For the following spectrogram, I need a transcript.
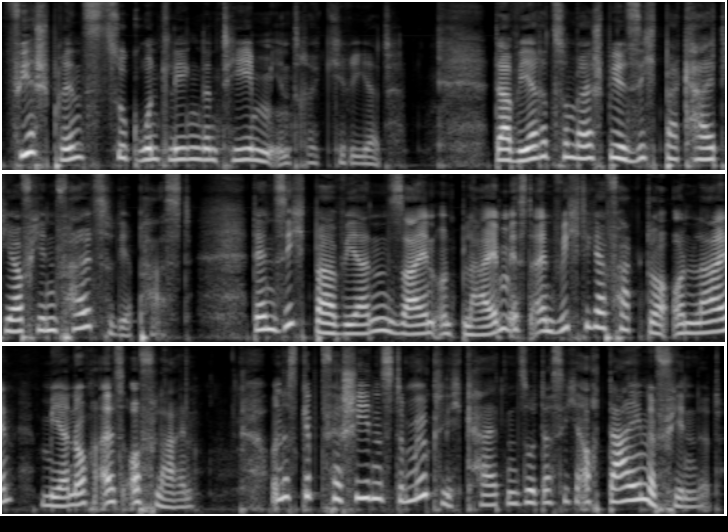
vier Sprints zu grundlegenden Themen integriert. Da wäre zum Beispiel Sichtbarkeit, die auf jeden Fall zu dir passt. Denn sichtbar werden, sein und bleiben ist ein wichtiger Faktor online, mehr noch als offline. Und es gibt verschiedenste Möglichkeiten, so dass sich auch deine findet.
